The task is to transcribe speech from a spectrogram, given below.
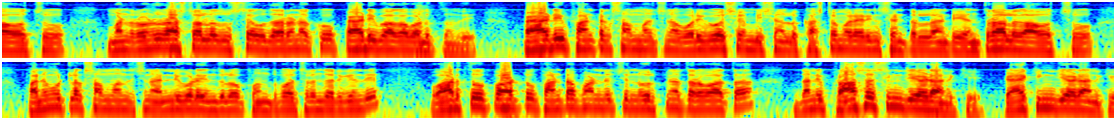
కావచ్చు. మన రెండు రాష్ట్రాల్లో చూస్తే ఉదాహరణకు ప్యాడీ బాగా పండుతుంది. ప్యాడీ పంటకు సంబంధించిన వరిగోసే మిషన్లు కస్టమర్ ఎరింగ్ సెంటర్ లాంటి యంత్రాలు కావచ్చు పనిముట్లకు సంబంధించిన అన్ని కూడా ఇందులో పొందుపరచడం జరిగింది. వాటితో పాటు పంట పండించి నూర్పిన తర్వాత దాన్ని ప్రాసెసింగ్ చేయడానికి ప్యాకింగ్ చేయడానికి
